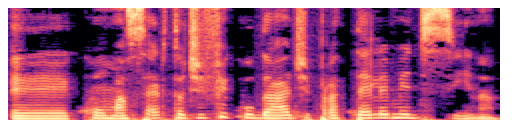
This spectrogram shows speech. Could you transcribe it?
é, com uma certa dificuldade para telemedicina.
